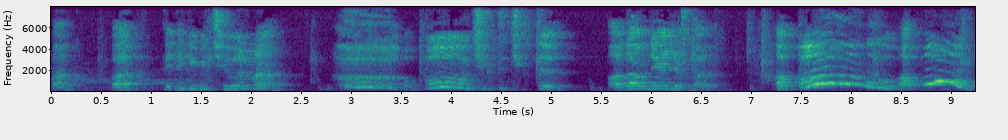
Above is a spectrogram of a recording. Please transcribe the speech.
Bak bak deli gibi çığırma. Abu çıktı çıktı. Adam değilim ben. Abu! Abu!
